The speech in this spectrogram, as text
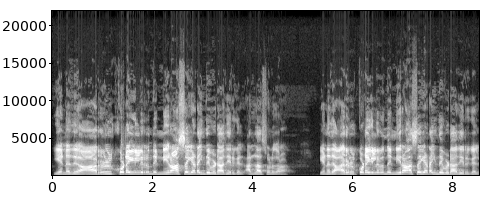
எனது அருள் கொடையிலிருந்து நிராசை அடைந்து விடாதீர்கள் அல்லாஹ் சொல்லுகிறான். எனது அருள் கொடையிலிருந்து நிராசை அடைந்து விடாதீர்கள்.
